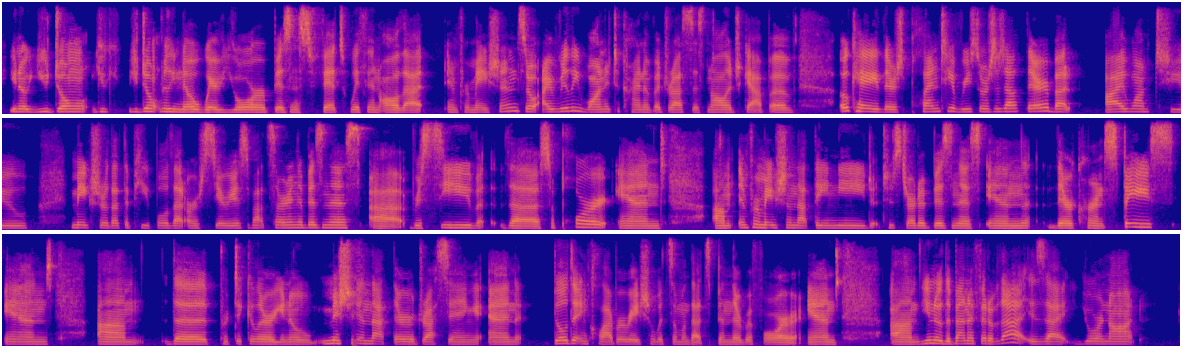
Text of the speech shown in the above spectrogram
you know you don't you you don't really know where your business fits within all that information. So i really wanted to kind of address this knowledge gap of okay there's plenty of resources out there but I want to make sure that the people that are serious about starting a business uh, receive the support and um, information that they need to start a business in their current space and um, the particular you know mission that they're addressing and build it in collaboration with someone that's been there before. And um, you know the benefit of that is that you're not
